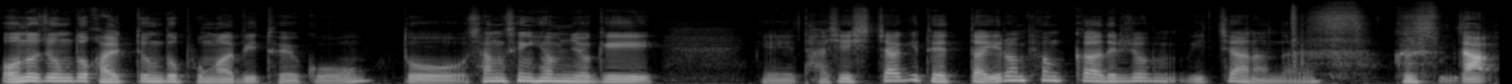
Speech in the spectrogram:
어느 정도 갈등도 봉합이 되고 또 상생 협력이 예, 다시 시작이 됐다 이런 평가들이 좀 있지 않았나요? 그렇습니다.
